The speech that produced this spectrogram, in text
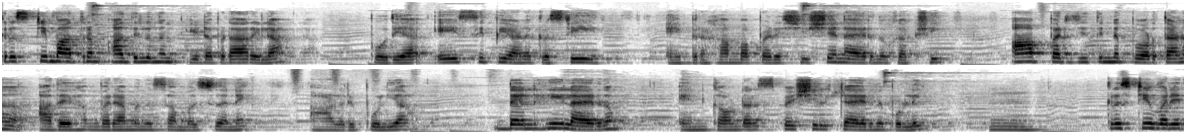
ക്രിസ്റ്റി മാത്രം അതിലൊന്നും ഇടപെടാറില്ല. പുതിയ എ സി പി ആണ് ക്രിസ്റ്റി. എബ്രഹാം പപ്പയുടെ ശിഷ്യനായിരുന്നു കക്ഷി. ആ പരിചയത്തിന്റെ പുറത്താണ് അദ്ദേഹം വരാമെന്ന് സമ്മതിച്ചു തന്നെ. ആളൊരു പുലിയ. ഡൽഹിയിലായിരുന്നു. എൻകൗണ്ടർ സ്പെഷ്യലിസ്റ്റ് ആയിരുന്നു പുള്ളി. ക്രിസ്റ്റി വലിയ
